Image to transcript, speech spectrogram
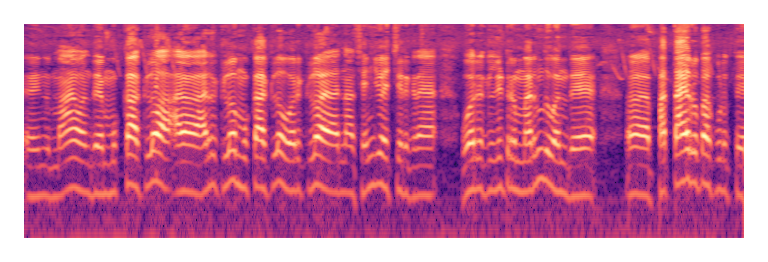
இந்த மா வந்து முக்கால் கிலோ அ- அரை கிலோ முக்கால் கிலோ ஒரு கிலோ நான் செஞ்சு வச்சுருக்கிறேன். ஒரு லிட்டர் மருந்து வந்து பத்தாயிரம் ரூபாய் கொடுத்து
